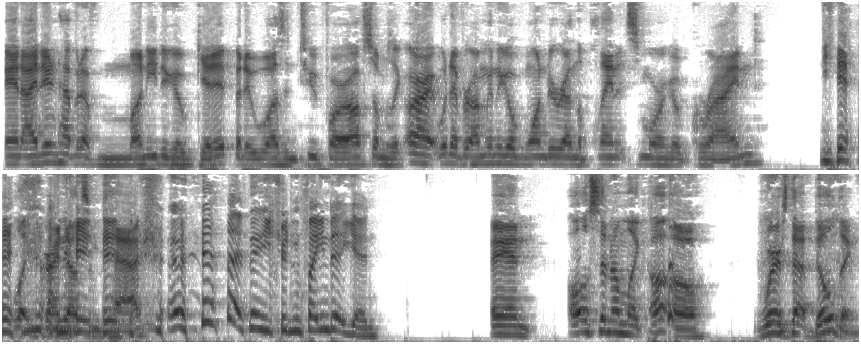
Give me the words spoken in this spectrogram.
and I didn't have enough money to go get it, but it wasn't too far off. So I was like, all right, whatever. I'm gonna go wander around the planet some more and go grind. Yeah, Like, grind out some cash. and then you couldn't find it again. And all of a sudden, I'm like, uh oh, where's that building?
